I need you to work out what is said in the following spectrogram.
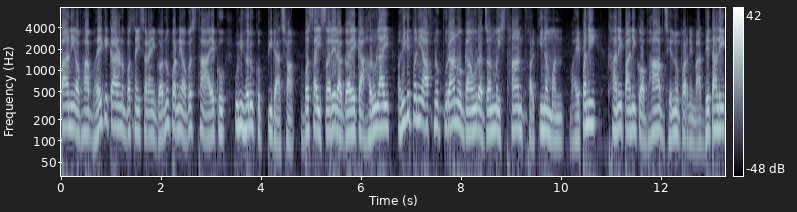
पानी अभाव भएकै कारण बसाइ सराई गर्नुपर्ने अवस्था आएको उनीहरूको पीडा छ। बसाइ सरेर गएकाहरूलाई अहिले पनि आफ्नो पुरानो गाउँ र जन्मस्थान फर्किन मन भए पनि खानेपानीको अभाव झेल्नुपर्ने बाध्यताले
